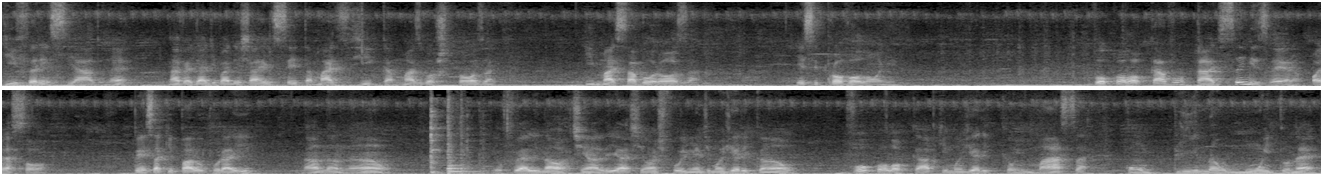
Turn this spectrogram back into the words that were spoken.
diferenciado, né? Na verdade vai deixar a receita mais rica, mais gostosa e mais saborosa. Esse provolone. Vou colocar à vontade, sem miséria. Olha só. Pensa que parou por aí? Não, não, não. Eu fui ali na hortinha ali, achei umas folhinhas de manjericão. Vou colocar, porque manjericão e massa combinam muito, né?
